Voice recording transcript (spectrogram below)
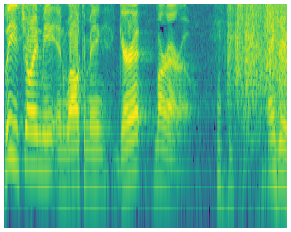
Please join me in welcoming Garrett Marrero. Thank you.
